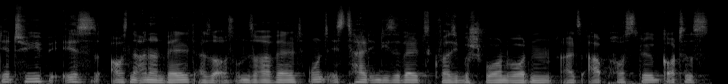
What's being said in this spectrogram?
Der Typ ist aus einer anderen Welt, also aus unserer Welt und ist halt in diese Welt quasi beschworen worden als Apostel Gottes.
